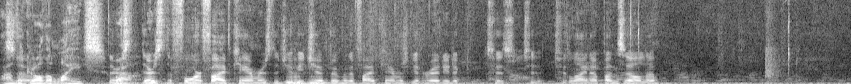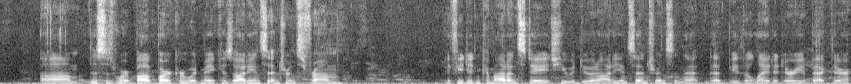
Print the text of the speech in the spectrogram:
Wow, look at all the lights. There's, wow. there's the four or five cameras, the Jibby Mm-hmm. Jim Boom and the five cameras getting ready to, to, to, to line up on Zelda. Um, this is where Bob Barker would make his audience entrance from. If he didn't come out on stage, he would do an audience entrance, and that, that'd be the lighted area back there.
